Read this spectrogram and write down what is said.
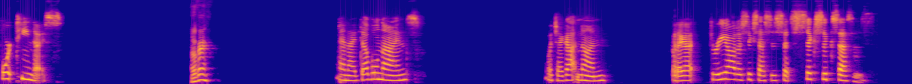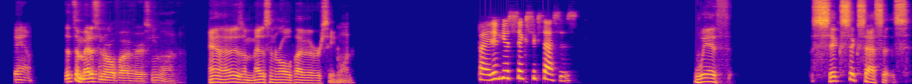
14 dice. Okay, And I double nines, which I got none. But I got three auto successes, so it's six successes. Damn. That's a medicine roll if I've ever seen one. yeah, that is a medicine roll if I've ever seen one. But I did get six successes. With six successes,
